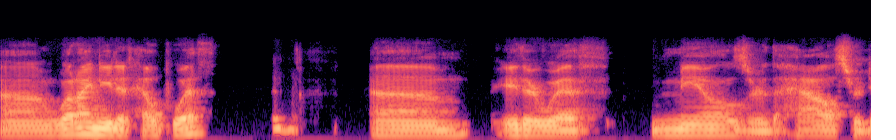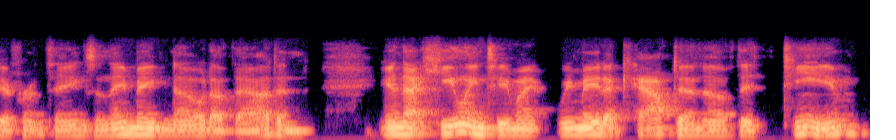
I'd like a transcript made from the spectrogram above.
um, what I needed help with, mm-hmm. um, either with meals or the house or different things. And they made note of that. And in that healing team, I, we made a captain of the team,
